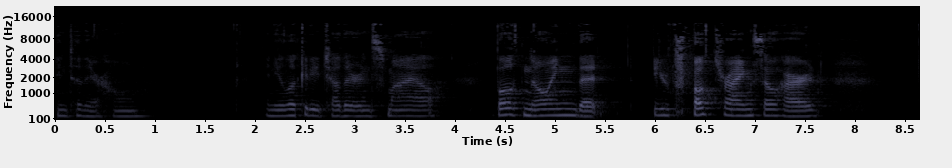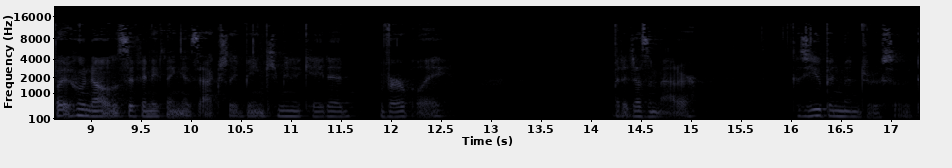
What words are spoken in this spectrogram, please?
into their home. And you look at each other and smile, both knowing that you're both trying so hard, but who knows if anything is actually being communicated verbally. But it doesn't matter because you've been mandrusud.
